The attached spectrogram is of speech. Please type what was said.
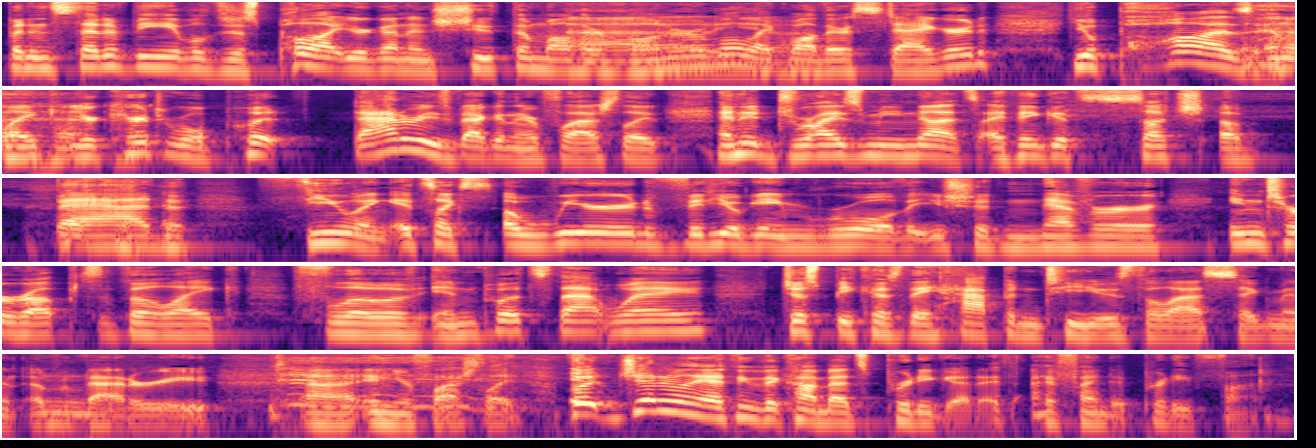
But instead of being able to just pull out your gun and shoot them while they're oh, vulnerable, like while they're staggered, you'll pause and like your character will put batteries back in their flashlight, and it drives me nuts. I think it's such a bad feeling. It's like a weird video game rule that you should never interrupt the like flow of inputs that way just because they happen to use the last segment of a battery uh, in your flashlight. But generally, I think the combat's pretty good. I, I find it pretty fun.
